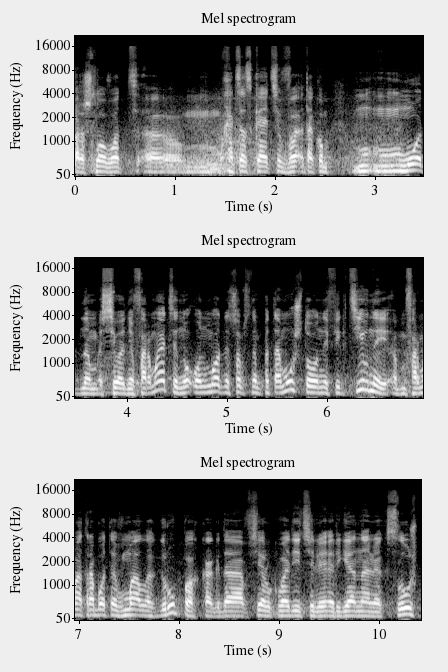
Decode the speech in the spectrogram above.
прошло вот, э, хотел сказать, в таком модном сегодня формате, но он модный, собственно, потому, что он эффективный. Формат работы в малых группах, когда все руководители региональных служб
